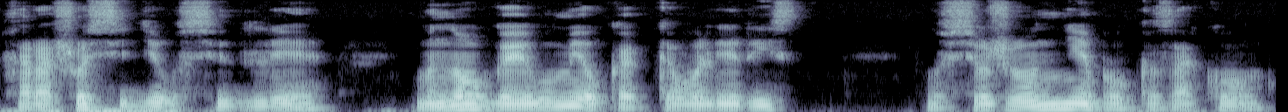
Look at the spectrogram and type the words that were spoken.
хорошо сидел в седле, многое умел как кавалерист, но все же он не был казаком.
